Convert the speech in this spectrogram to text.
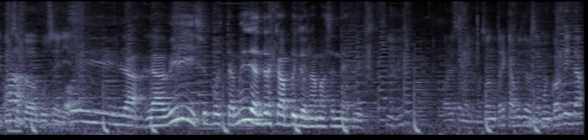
el concepto de docuserie. Hoy la, la vi y supuestamente eran tres capítulos nada más en Netflix. Por eso mismo, son tres capítulos, es muy cortita,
